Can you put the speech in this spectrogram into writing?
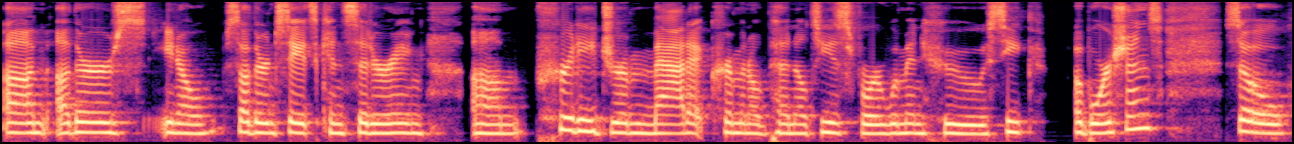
Um, others, you know, southern states considering um, pretty dramatic criminal penalties for women who seek abortions. So,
